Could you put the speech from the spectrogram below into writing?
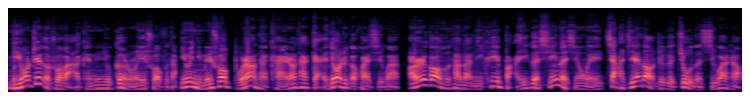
你用这个说法，肯定就更容易说服他，因为你没说不让他看，让他改掉这个坏习惯，而是告诉他呢，你可以把一个新的行为嫁接到这个旧的习惯上，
